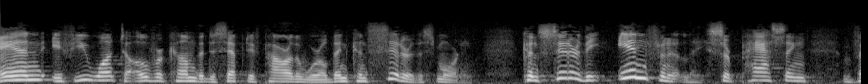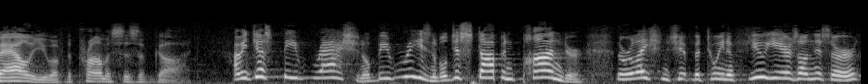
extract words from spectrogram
And if you want to overcome the deceptive power of the world, then consider this morning. Consider the infinitely surpassing value of the promises of God. I mean, just be rational, be reasonable, just stop and ponder the relationship between a few years on this earth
